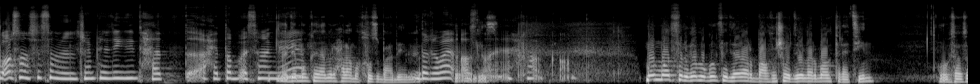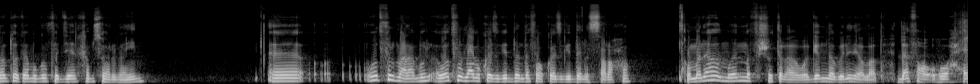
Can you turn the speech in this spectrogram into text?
واصلا سيستم الشامبيونز ليج دي هت- هيطبق السنة ما دي الجاية ممكن يعملوا حلقه مخصوص بعدين ده. غباء أصلا لسه. يعني. المهم واتفورد جابوا جون في الدقيقة 14 والدقيقة 34 وساوثامبتون جابوا جون في الدقيقة 45 آه واتفورد ما لعبوش واتفورد لعبوا كويس جدا دفعوا كويس جدا الصراحة هم نهوا المهمة في الشوط الأول جبنا جونين يلا دفعوا وهو حي...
